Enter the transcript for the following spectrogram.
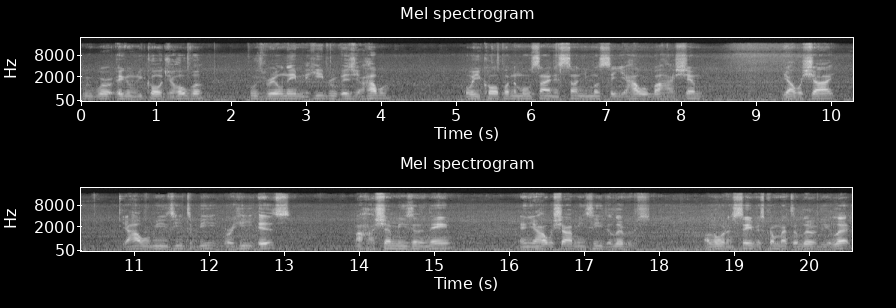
who the world ignorantly called Jehovah, whose real name in the Hebrew is Yahweh. When you call upon the Most High and His Son, you must say Yahweh by Hashem, Yahweh Shai. Yahweh means He to be or He is. By Hashem means in the name. And Yahweh Shai means He delivers. Our Lord and Savior is coming back to deliver the elect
